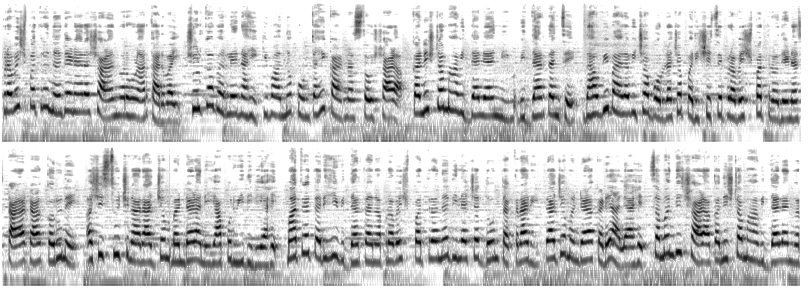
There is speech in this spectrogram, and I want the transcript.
प्रवेशपत्र न देणाऱ्या शाळांवर होणार कारवाई. शुल्क भरले नाही किंवा अन्य कोणत्याही कारणास्तव शाळा कनिष्ठ महाविद्यालयांनी विद्यार्थ्यांचे दहावी बारावीच्या बोर्डाच्या परीक्षेचे प्रवेशपत्र देण्यास टाळाटाळ करू नये अशी सूचना राज्य मंडळाने यापूर्वी दिली आहे. मात्र तरीही विद्यार्थ्यांना प्रवेशपत्र न दिल्याच्या दोन तक्रारी राज्य मंडळाकडे आल्या आहेत. संबंधित शाळा कनिष्ठ महाविद्यालयांवर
